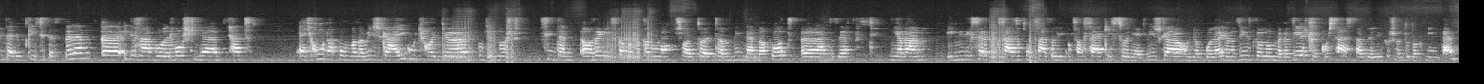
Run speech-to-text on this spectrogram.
interjút készítesz velem. Uh, igazából most ugye, hát egy hónapon van a vizsgáig, úgyhogy, uh, úgyhogy most szinte az egész napot a tanulással töltöm minden napot. Uh, hát azért nyilván én mindig szeretek 150%-osan felkészülni egy vizsgára, hogy abból lejön az izgalom, meg az ilyesmi, akkor 100%-osan tudok mindent.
